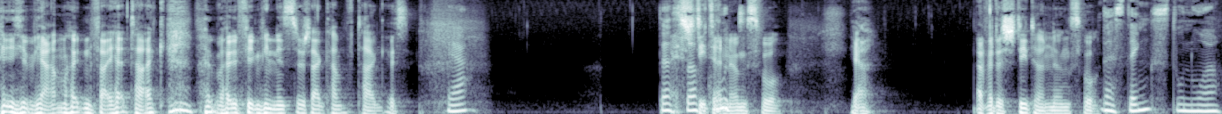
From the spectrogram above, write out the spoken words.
Wir haben heute einen Feiertag, weil feministischer Kampftag ist. Ja. Das doch steht ja gut. nirgendwo. Ja. Aber das steht doch nirgendwo. Das denkst du nur.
